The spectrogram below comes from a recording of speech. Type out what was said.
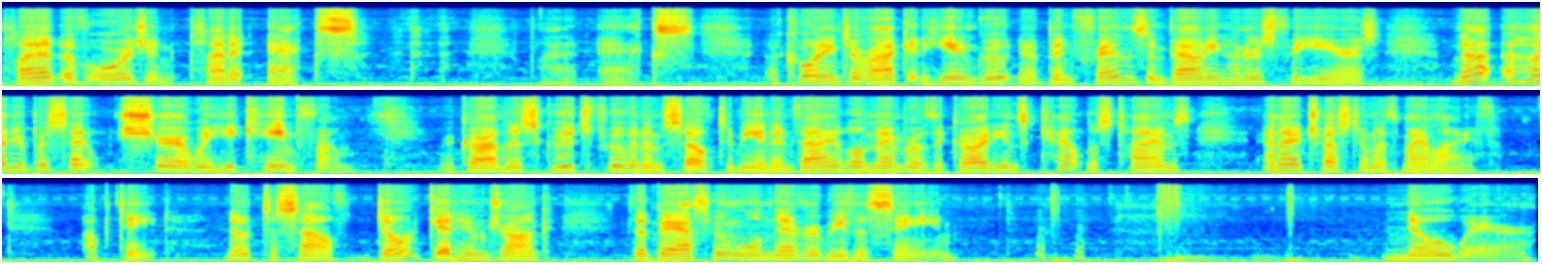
Planet of origin, Planet X. Planet X. According to Rocket, he and Groot have been friends and bounty hunters for years. Not 100% sure where he came from. Regardless, Groot's proven himself to be an invaluable member of the Guardians countless times, and I trust him with my life. Update. Note to self, don't get him drunk. The bathroom will never be the same. Knowhere.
